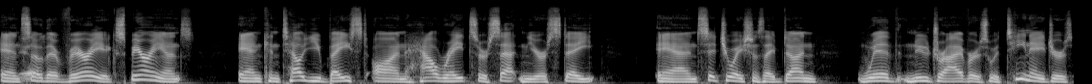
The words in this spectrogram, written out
And so they're very experienced and can tell you based on how rates are set in your state and situations they've done with new drivers, with teenagers,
